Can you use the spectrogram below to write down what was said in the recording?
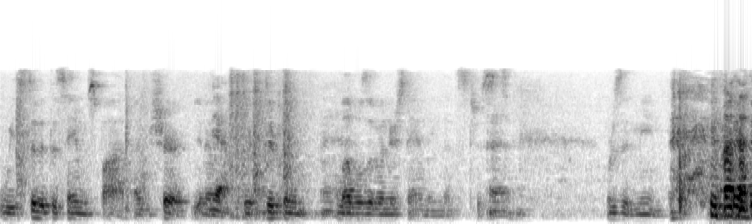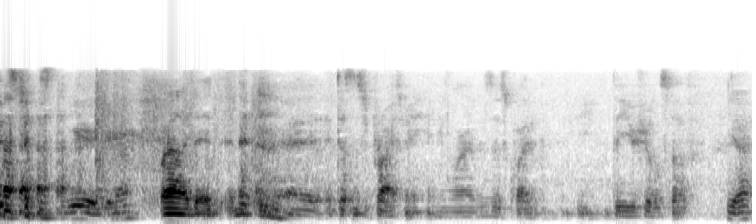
we stood at the same spot, I'm sure, you know, Yeah. with different levels of understanding. That's just what does it mean? it's just weird, you know. Well, it it, it, uh, it doesn't surprise me anymore. This is quite the usual stuff. Yeah.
